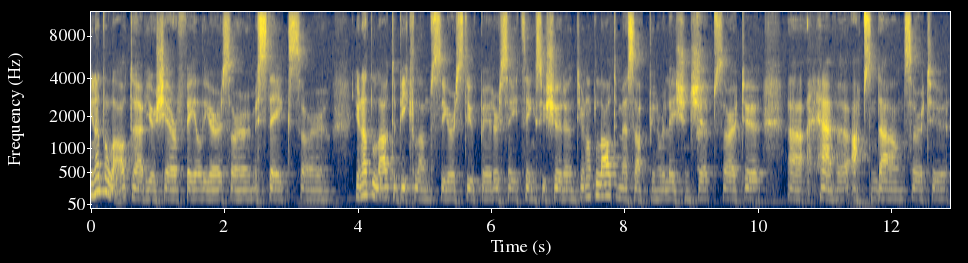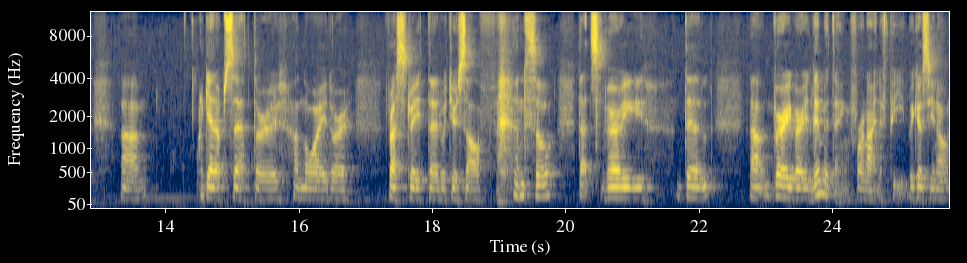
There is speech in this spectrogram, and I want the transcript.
you're not allowed to have your share of failures or mistakes or you're not allowed to be clumsy or stupid or say things you shouldn't. You're not allowed to mess up in relationships or to uh, have uh, ups and downs or to um, get upset or annoyed or frustrated with yourself. and so that's very, the, uh, very, very limiting for an INFP because, you know,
